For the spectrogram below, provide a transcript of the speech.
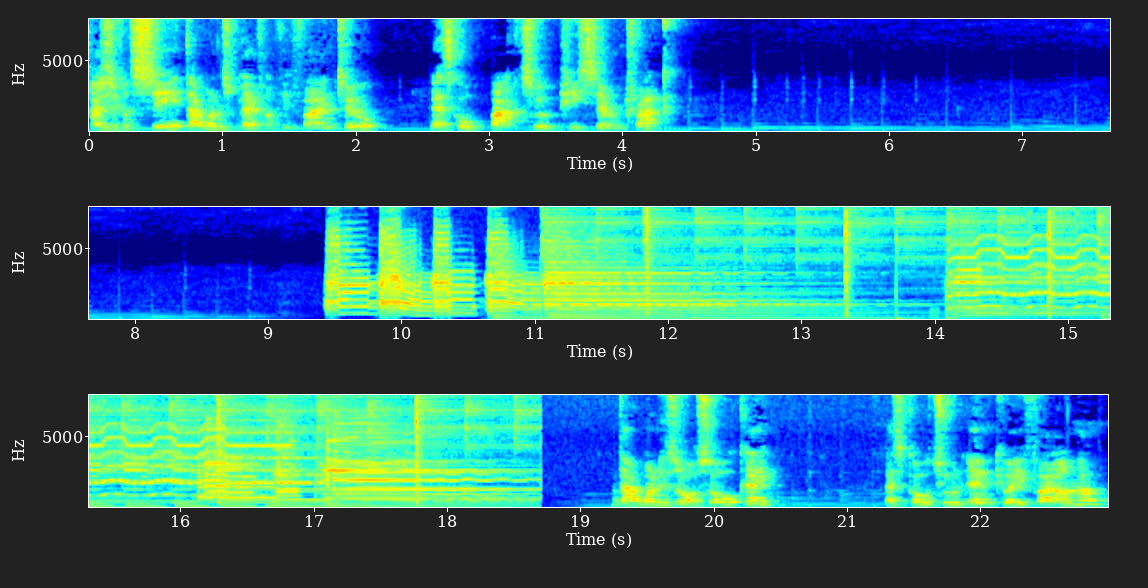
As you can see, that one's perfectly fine too. Let's go back to a PCM track That one is also okay. Let's go to an MQA file now.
